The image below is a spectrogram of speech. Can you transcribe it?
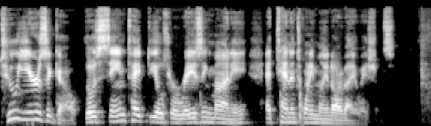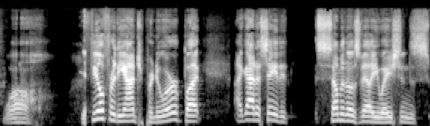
Two years ago, those same type deals were raising money at 10 and 20 million dollar valuations. Wow. Yeah. Feel for the entrepreneur, but I got to say that some of those valuations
